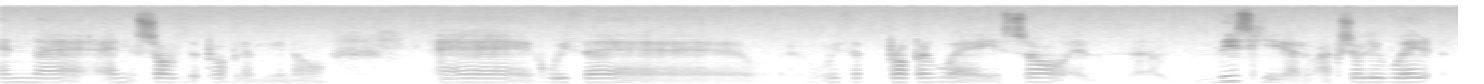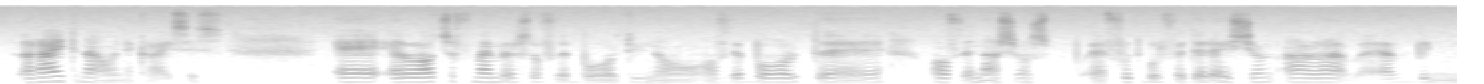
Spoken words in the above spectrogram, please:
and uh, and solve the problem you know uh, with a with a proper way. So uh, this year actually we're right now in a crisis. Uh, a lot of members of the board, you know, of the board uh, of the National uh, Football Federation are have been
